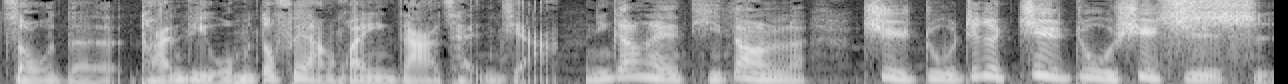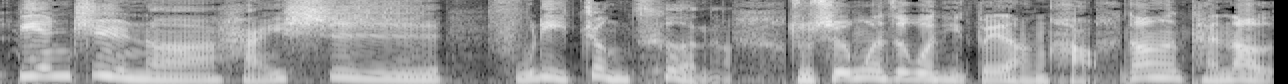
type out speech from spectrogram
走的团体，我们都非常欢迎大家参加。您刚才提到了制度，这个制度是指是编制呢，还是福利政策呢？主持人问这个问题非常好，刚刚谈到。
